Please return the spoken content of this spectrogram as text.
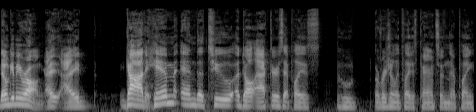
Don't get me wrong. I I God him and the two adult actors that plays who originally played his parents and they're playing.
